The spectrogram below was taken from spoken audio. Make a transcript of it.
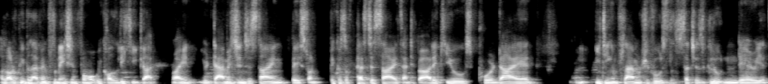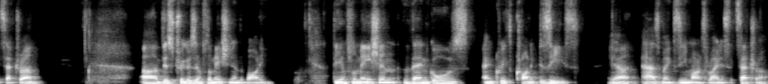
A lot of people have inflammation from what we call leaky gut, right? Your damaged intestine based on because of pesticides, antibiotic use, poor diet, eating inflammatory foods such as gluten, dairy, etc. Uh, this triggers inflammation in the body. The inflammation then goes and creates chronic disease, yeah, asthma, eczema, arthritis, etc.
